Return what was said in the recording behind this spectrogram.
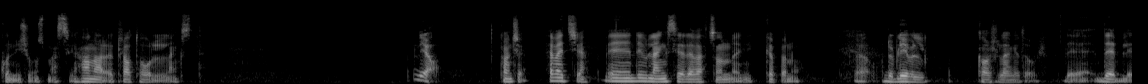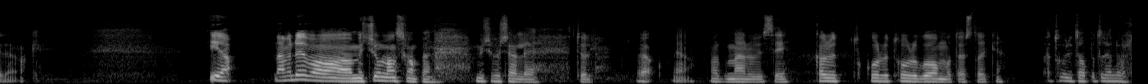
kondisjonsmessig. Han hadde klart å holde lengst. Ja. Kanskje. Jeg vet ikke. Det er jo lenge siden det har vært sånn i cupen nå. ja. Det blir vel kanskje lenge til òg. Det, det blir det nok. Ja. Nei, men det var mye om landskampen. Mye forskjellig tull. Ja. Ja. Har du mer du vil si? Hva du, hvor du tror det går mot Østerrike? Jeg tror de taper 3-0.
